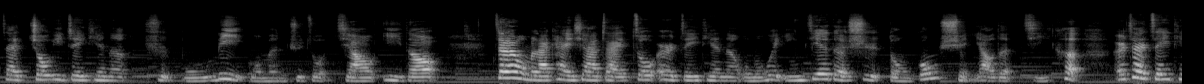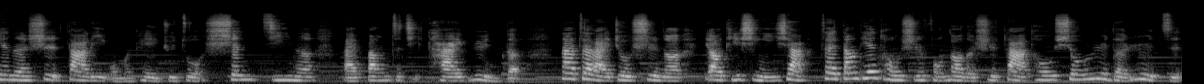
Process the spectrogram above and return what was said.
在周一这一天呢，是不利我们去做交易的哦。再来，我们来看一下，在周二这一天呢，我们会迎接的是董公选要的吉刻，而在这一天呢，是大力我们可以去做生机呢，来帮自己开运的。那再来就是呢，要提醒一下，在当天同时逢到的是大偷休日的日子，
